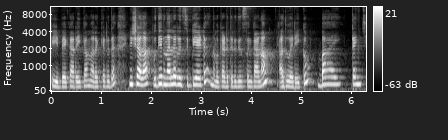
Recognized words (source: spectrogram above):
ഫീഡ്ബാക്ക് അറിയിക്കാൻ മറക്കരുത്. നിഷാദ പുതിയൊരു നല്ല റെസിപ്പിയായിട്ട് നമുക്ക് അടുത്തൊരു ദിവസം കാണാം. അതുവരേക്കും ബൈ താങ്ക്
